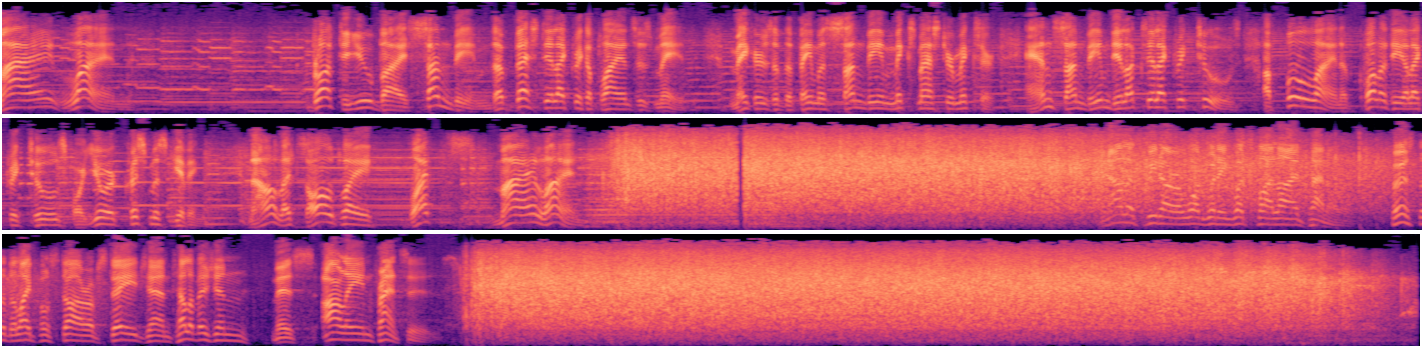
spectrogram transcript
My Line. Brought to you by Sunbeam, the best electric appliances made. Makers of the famous Sunbeam Mixmaster Mixer and Sunbeam Deluxe Electric Tools, a full line of quality electric tools for your Christmas giving. Now let's all play What's My Line? And now let's meet our award winning What's My Line panel. First, the delightful star of stage and television, Miss Arlene Francis.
